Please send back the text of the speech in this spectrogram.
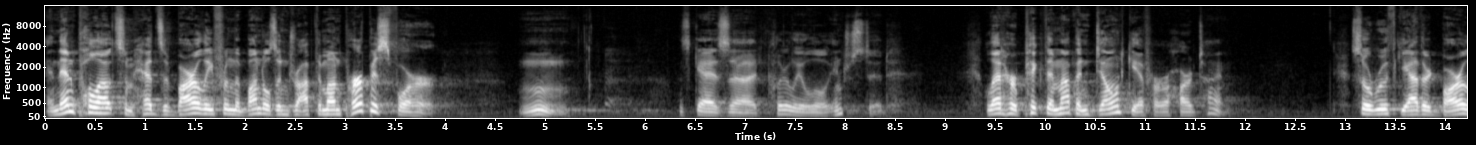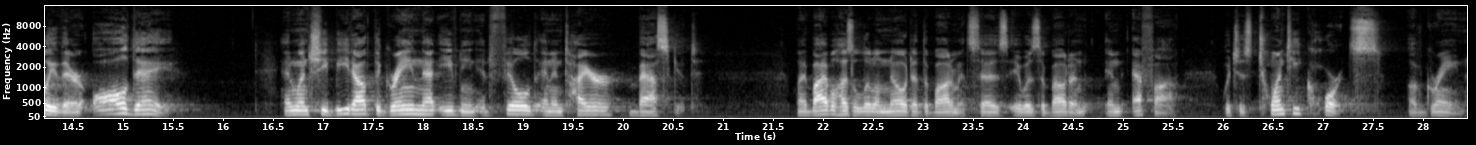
And then pull out some heads of barley from the bundles and drop them on purpose for her. Mmm. This guy's uh, clearly a little interested. Let her pick them up and don't give her a hard time. So Ruth gathered barley there all day. And when she beat out the grain that evening, it filled an entire basket. My Bible has a little note at the bottom. It says it was about an, an ephah which is 20 quarts of grain.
